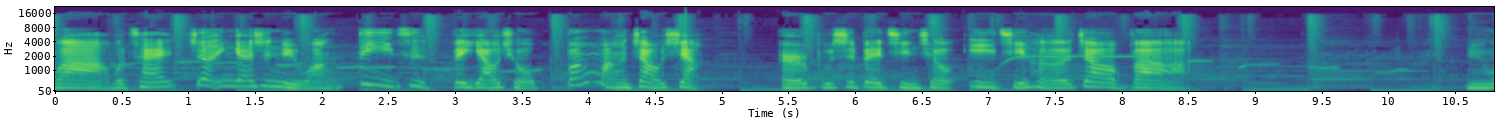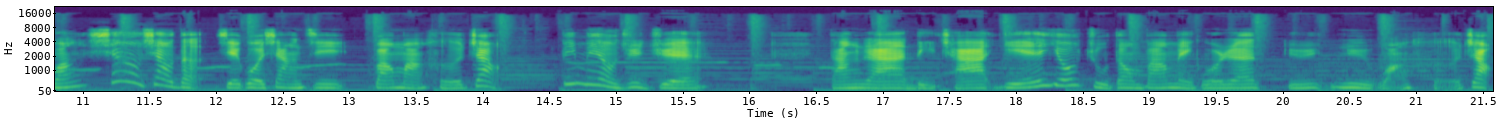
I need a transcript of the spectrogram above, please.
哇，我猜这应该是女王第一次被要求帮忙照相，而不是被请求一起合照吧？女王笑笑的接过相机，帮忙合照，并没有拒绝。当然，理查也有主动帮美国人与女王合照。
